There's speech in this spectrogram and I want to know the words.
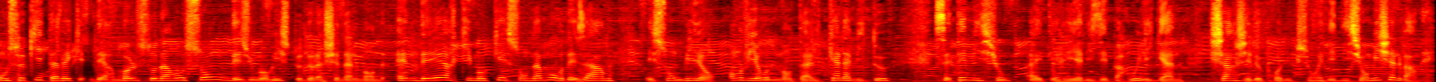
On se quitte avec Der Bolsonaro Song, des humoristes de la chaîne allemande NDR qui moquaient son amour des armes et son bilan environnemental calamiteux. Cette émission a été réalisée par Willy Gann, chargé de production et d'édition Michel Varnet.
